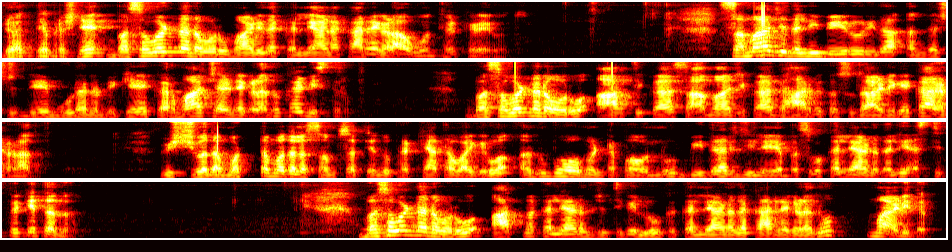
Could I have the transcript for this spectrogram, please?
ಇನ್ನು ಹತ್ತನೇ ಪ್ರಶ್ನೆ, ಬಸವಣ್ಣನವರು ಮಾಡಿದ ಕಲ್ಯಾಣ ಕಾರ್ಯಗಳಾವು ಅಂತ ಹೇಳಿ ಕೇಳಿರೋದು. ಸಮಾಜದಲ್ಲಿ ಬೇರೂರಿದ ಅಂಧಶ್ರದ್ಧೆ, ಮೂಢನಂಬಿಕೆ, ಕರ್ಮಾಚರಣೆಗಳನ್ನು ಖಂಡಿಸಿದರು. ಬಸವಣ್ಣನವರು ಆರ್ಥಿಕ, ಸಾಮಾಜಿಕ, ಧಾರ್ಮಿಕ ಸುಧಾರಣೆಗೆ ಕಾರಣರಾದರು. ವಿಶ್ವದ ಮೊಟ್ಟ ಮೊದಲ ಸಂಸತ್ ಎಂದು ಪ್ರಖ್ಯಾತವಾಗಿರುವ ಅನುಭವ ಮಂಟಪವನ್ನು ಬೀದರ್ ಜಿಲ್ಲೆಯ ಬಸವ ಕಲ್ಯಾಣದಲ್ಲಿ ಅಸ್ತಿತ್ವಕ್ಕೆ ತಂದರು. ಬಸವಣ್ಣನವರು ಆತ್ಮ ಕಲ್ಯಾಣದ ಜೊತೆಗೆ ಲೋಕ ಕಲ್ಯಾಣದ ಕಾರ್ಯಗಳನ್ನು ಮಾಡಿದರು.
